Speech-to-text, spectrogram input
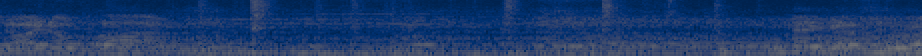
Dino Clash. Mega Strike.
